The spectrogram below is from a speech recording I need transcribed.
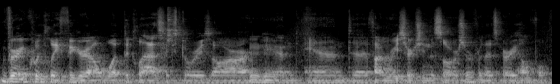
very quickly figure out what the classic stories are. And and uh, if I'm researching the Silver Surfer, that's very helpful.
